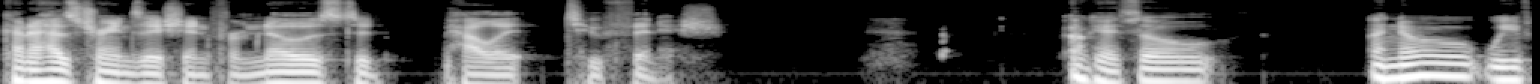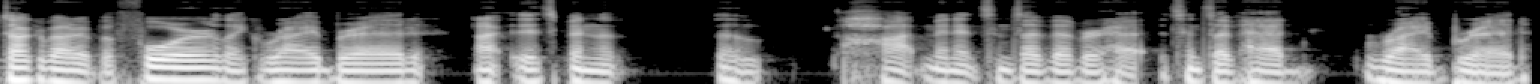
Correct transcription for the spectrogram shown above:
Kind of has transition from nose to palate to finish. Okay, so I know we've talked about it before, like rye bread. I, it's been a, a hot minute since I've ever had since I've had rye bread.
